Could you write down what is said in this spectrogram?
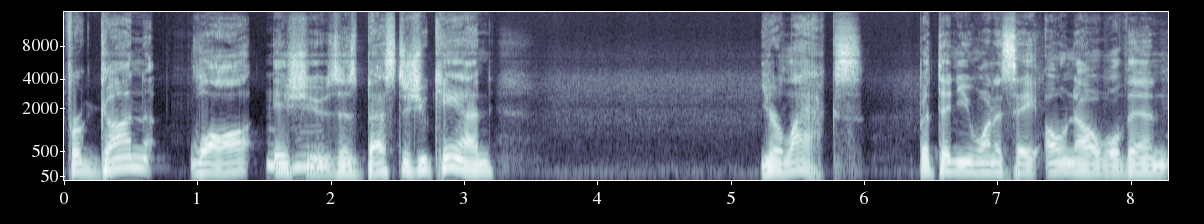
for gun law mm-hmm. issues as best as you can, you're lax. But then you want to say, oh no, well then,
